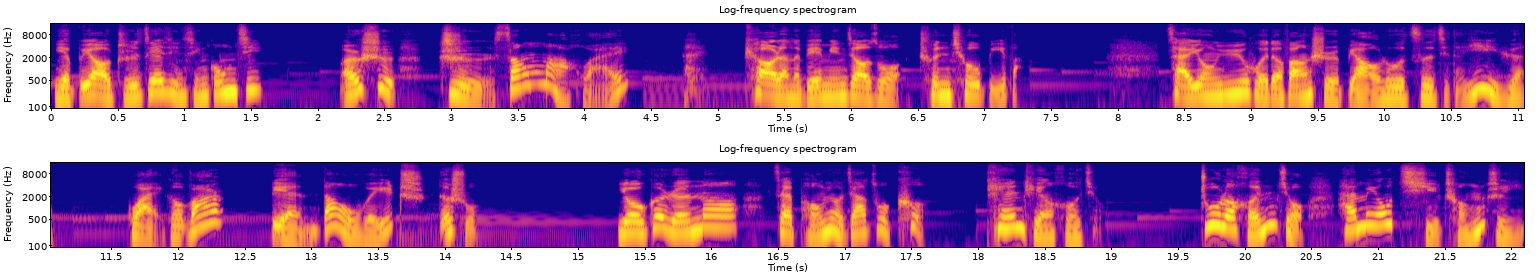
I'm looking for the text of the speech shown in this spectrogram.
也不要直接进行攻击，而是指桑骂槐。漂亮的别名叫做“春秋笔法”，采用迂回的方式表露自己的意愿，拐个弯儿，点到为止的说。有个人呢，在朋友家做客，天天喝酒，住了很久，还没有启程之意。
